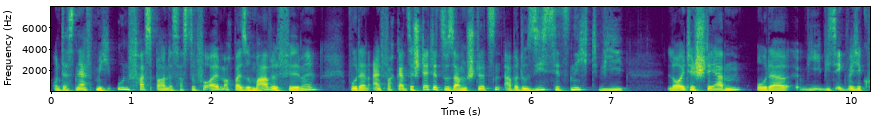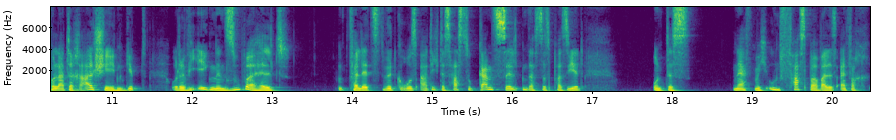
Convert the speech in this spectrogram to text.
Und das nervt mich unfassbar. Und das hast du vor allem auch bei so Marvel-Filmen, wo dann einfach ganze Städte zusammenstürzen, aber du siehst jetzt nicht, wie Leute sterben oder wie es irgendwelche Kollateralschäden gibt oder wie irgendein Superheld verletzt wird, großartig. Das hast du ganz selten, dass das passiert. Und das nervt mich unfassbar, weil es einfach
